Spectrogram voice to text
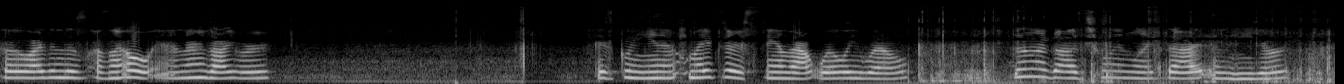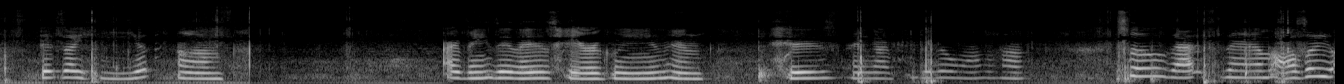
So I did this last night. Oh, and there's diaper. It's green. It makes her stand out really well. Then I got a twin like that in here. It's a he. Um, I painted his hair green and his thing I painted a lot So that's them. Also I'll show you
